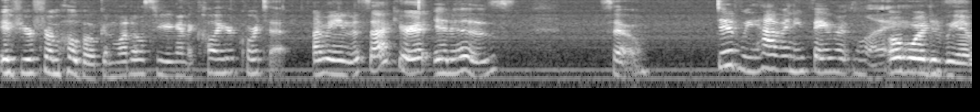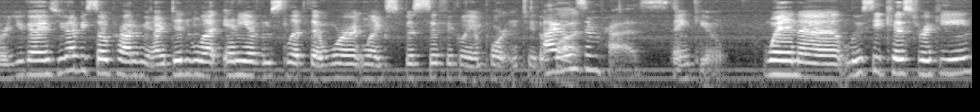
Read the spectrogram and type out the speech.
if you're from Hoboken, what else are you gonna call your quartet? I mean, it's accurate. It is. So, did we have any favorite lines? Oh boy, did we ever. You guys, you gotta be so proud of me. I didn't let any of them slip that weren't, like, specifically important to the plot. I was impressed. Thank you. When uh, Lucy kissed Ricky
